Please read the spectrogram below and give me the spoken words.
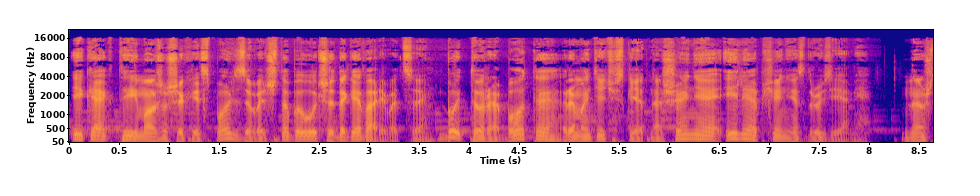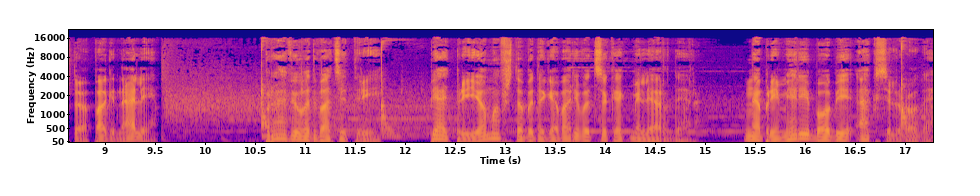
и как ты можешь их использовать, чтобы лучше договариваться, будь то работа, романтические отношения или общение с друзьями. Ну что, погнали? Правило 23. 5 приемов, чтобы договариваться как миллиардер. На примере Бобби Аксельрода.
